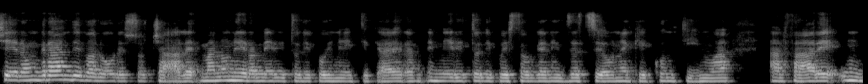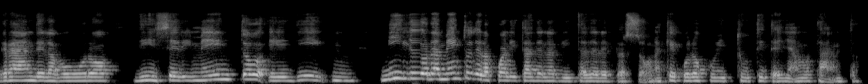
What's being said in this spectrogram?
c'era un grande valore sociale, ma non era merito di Coinetica, era merito di questa organizzazione che continua a fare un grande lavoro di inserimento e di miglioramento della qualità della vita delle persone, che è quello a cui tutti teniamo tanto.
